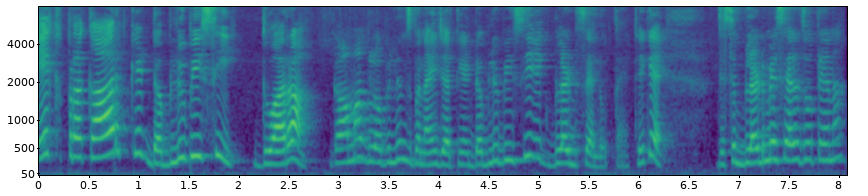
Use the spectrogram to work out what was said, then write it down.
एक प्रकार के डब्ल्यूबीसी द्वारा गामा ग्लोबुलिन्स बनाई जाती हैं। डब्ल्यू एक ब्लड सेल होता है, ठीक है? जैसे ब्लड में सेल्स होते हैं ना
